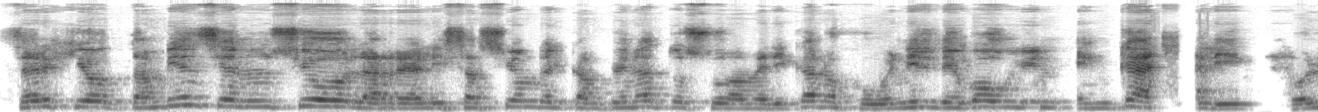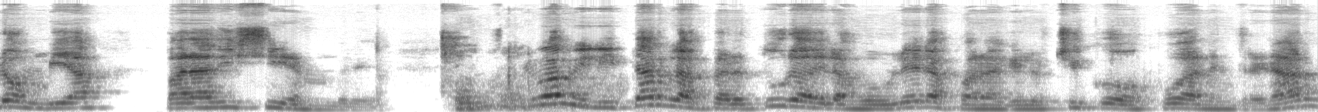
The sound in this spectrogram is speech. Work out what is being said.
Sergio, también se anunció la realización del Campeonato Sudamericano Juvenil de Bowling en Cali, Colombia, para diciembre. ¿Se va a habilitar la apertura de las bowleras para que los chicos puedan entrenar?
